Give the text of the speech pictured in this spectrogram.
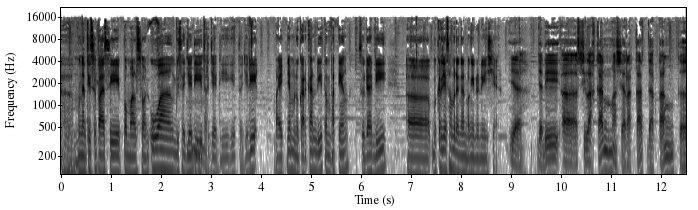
uh, mengantisipasi pemalsuan uang bisa jadi hmm. terjadi gitu. Jadi baiknya menukarkan di tempat yang sudah di uh, bekerja sama dengan Bank Indonesia. Ya, jadi uh, silahkan masyarakat datang ke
